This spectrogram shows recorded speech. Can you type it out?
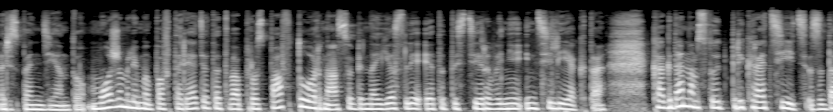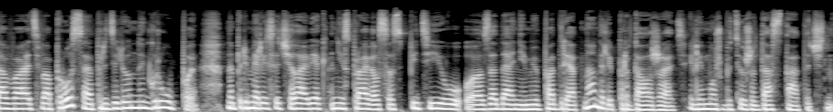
респонденту. Можем ли мы повторять этот вопрос повторно, особенно если это тестирование интеллекта? Когда нам стоит прекратить задавать вопросы определенной группы? Например, если человек не справился с пятью э, заданиями подряд, надо ли продолжать? Или, может быть, уже достаточно?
